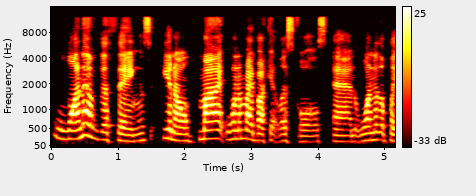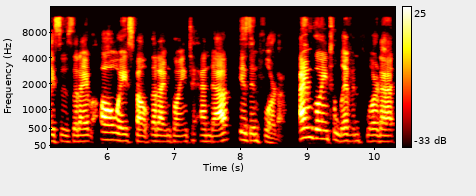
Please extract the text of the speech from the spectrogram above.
one of the things, you know, my one of my bucket list goals and one of the places that I've always felt that I'm going to end up is in Florida. I'm going to live in Florida.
